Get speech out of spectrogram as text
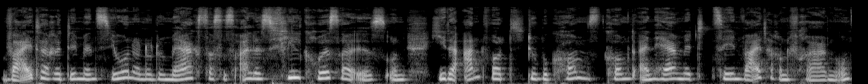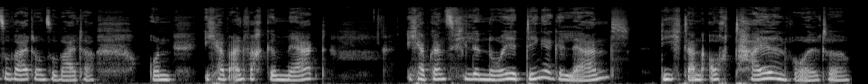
weitere Dimensionen und du merkst, dass es alles viel größer ist und jede Antwort, die du bekommst, kommt einher mit zehn weiteren Fragen und so weiter und so weiter. Und ich habe einfach gemerkt, ich habe ganz viele neue Dinge gelernt, die ich dann auch teilen wollte.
